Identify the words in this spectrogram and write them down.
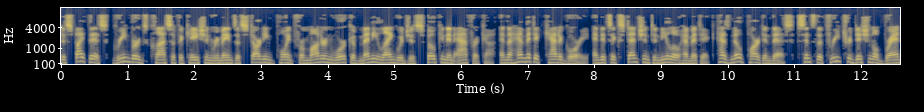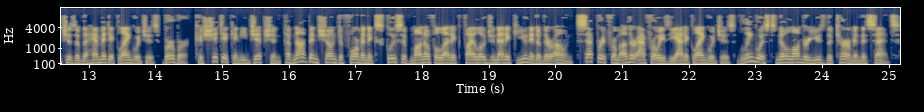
Despite this, Greenberg's classification remains a starting point for modern work of many languages spoken in Africa, and the Hamitic category, and its extension to Nilo-Hamitic, has no part in this, since the three traditional branches of the Hamitic languages, Berber, Cushitic and Egyptian, have not been shown to form an exclusive monophyletic phylogenetic unit of their own, separate from other Afroasiatic languages. Linguists no longer use the term in this sense.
